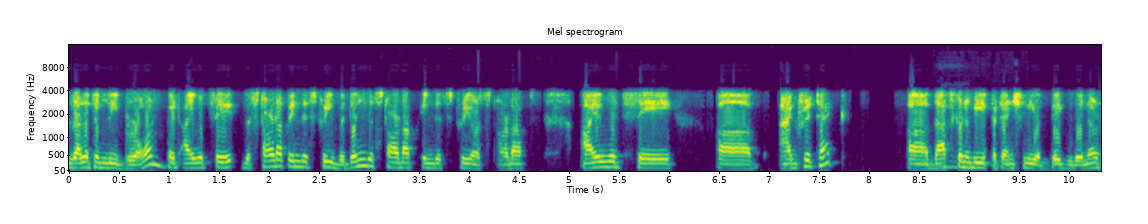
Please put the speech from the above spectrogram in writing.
relatively broad, but I would say the startup industry, within the startup industry or startups, I would say uh, agritech. Uh, that's going to be potentially a big winner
